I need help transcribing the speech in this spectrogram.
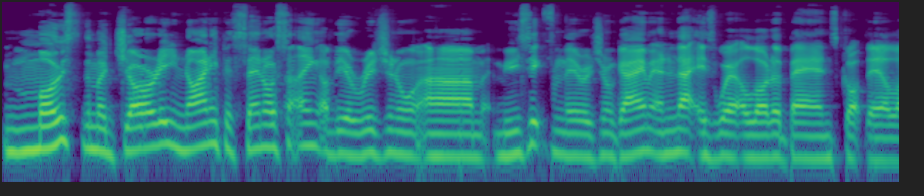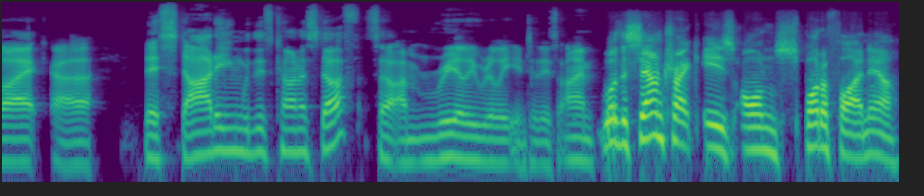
most, the majority, 90% or something of the original um, music from the original game. And that is where a lot of bands got their, like, uh, they're starting with this kind of stuff. So I'm really, really into this. I'm, Well, the soundtrack is on Spotify now.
